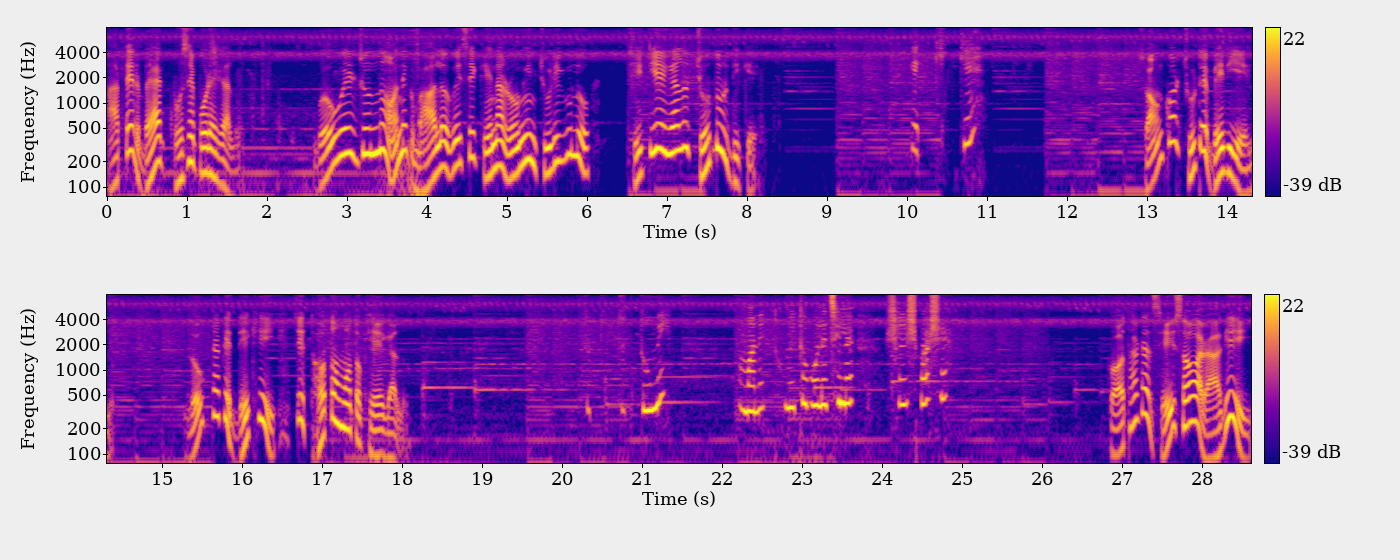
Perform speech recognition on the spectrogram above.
হাতের ব্যাগ ঘষে পড়ে গেল। বউয়ের জন্য অনেক ভালোবেসে কেনা রঙিন চুড়িগুলো ছিটিয়ে গেল চতুর্দিকে। শঙ্কর ছুটে বেরিয়ে এলো। লোকটাকে দেখেই সে থতমত খেয়ে গেল। তুমি? মানে তুমি তো বলেছিলে শেষ পাশে কথাটা শেষ হওয়ার আগেই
